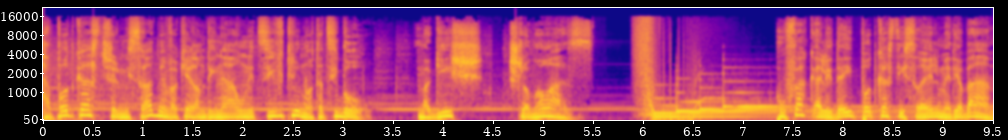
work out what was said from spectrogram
הפודקאסט של משרד מבקר המדינה ונציב תלונות הציבור. מגיש שלמה רז. הופק על ידי פודקאסט ישראל מדיה בע"מ.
